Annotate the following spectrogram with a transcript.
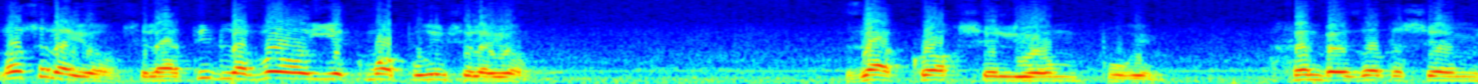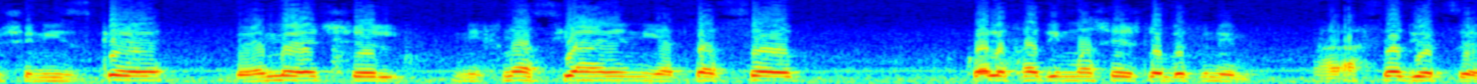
לא של היום, של העתיד לבוא יהיה כמו הפורים של היום. זה הכוח של יום פורים. לכן בעזרת השם שנזכה באמת של נכנס יין, יצא סוד, כל אחד עם מה שיש לו בפנים. הסוד יוצא.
